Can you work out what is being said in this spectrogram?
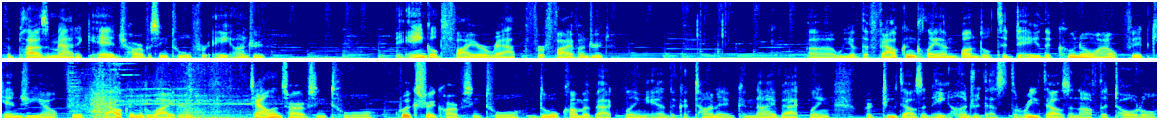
The Plasmatic Edge Harvesting Tool for 800. The Angled Fire Wrap for 500. Uh, we have the Falcon Clan bundle today the Kuno outfit, Kenji outfit, Falcon Glider, Talons Harvesting Tool, Quick Strike Harvesting Tool, Dual Combat Backbling, and the Katana and Kunai Backbling for 2,800. That's 3,000 off the total.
